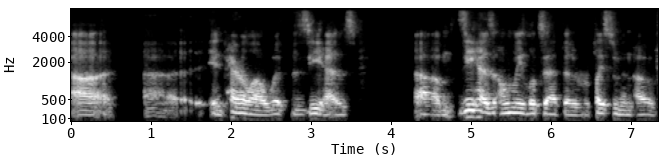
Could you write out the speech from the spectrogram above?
uh, uh, in parallel with the ZHES. Um, ZHES only looks at the replacement of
